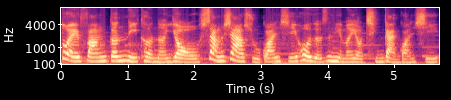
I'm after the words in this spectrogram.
对方跟你可能有上下属关系，或者是你们有情感关系。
